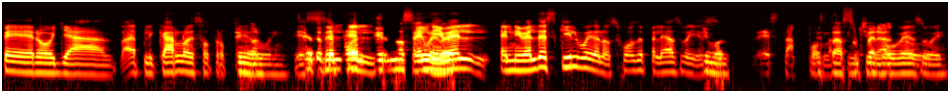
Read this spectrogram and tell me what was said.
pero ya aplicarlo es otro pedo, güey. Sí, Es el, el- decir, no sé, el güey, nivel, el nivel de skill, güey, de los juegos de peleas, güey, es- Simón. Está por Está las alto, nubes, güey.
